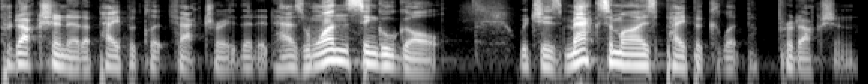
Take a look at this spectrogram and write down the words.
production at a paperclip factory that it has one single goal? which is maximize paperclip production.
